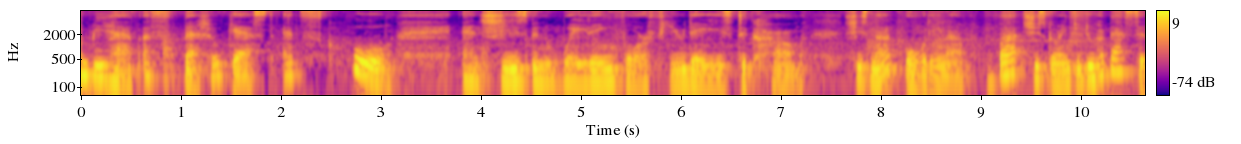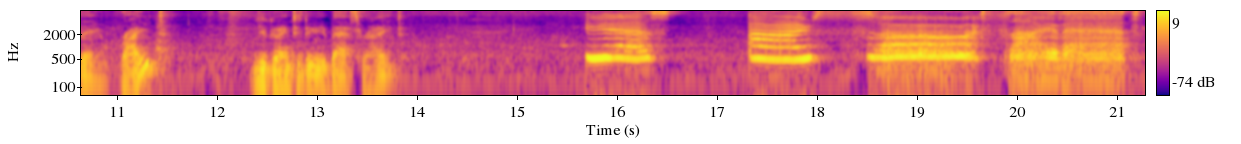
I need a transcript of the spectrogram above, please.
we have a special guest at school and she's been waiting for a few days to come. She's not old enough, but she's going to do her best today, right? You're going to do your best, right? Yes, I'm so excited.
